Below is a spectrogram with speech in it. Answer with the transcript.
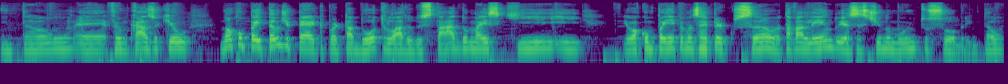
então, é, foi um caso que eu não acompanhei tão de perto por estar do outro lado do estado, mas que eu acompanhei pelo menos essa repercussão, eu estava lendo e assistindo muito sobre. Então,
